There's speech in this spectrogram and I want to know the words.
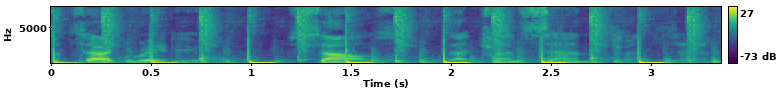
Attack Radio. Sounds that transcend. transcend,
